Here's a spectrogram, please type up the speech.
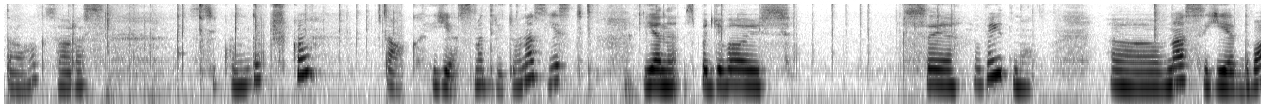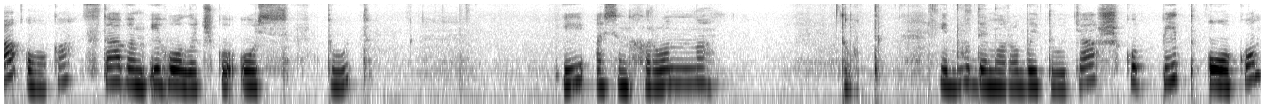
Так, зараз секундочку. Так, є, смотрите, у нас є, я не сподіваюсь, все видно. Е, В нас є два ока. Ставимо іголочку ось тут і асинхронно тут. І будемо робити утяжку під оком,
